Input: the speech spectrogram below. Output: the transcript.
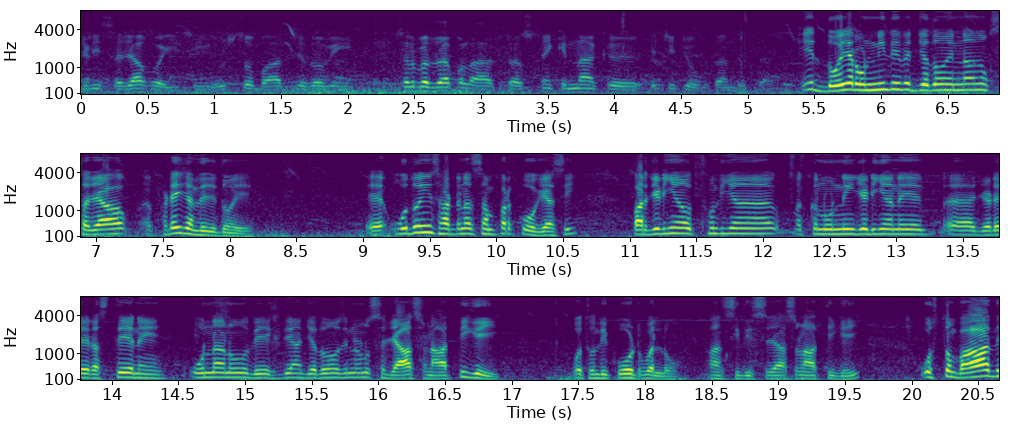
ਜਿਹੜੀ ਸਜ਼ਾ ਹੋਈ ਸੀ, ਉਸ ਤੋਂ ਬਾਅਦ ਜਦੋਂ ਵੀ ਸਰਬੱਤ ਦਾ ਭਲਾ ਟਰਸਟ ਨੇ ਕਿੰਨਾ ਕੁ ਇਹ 'ਚ ਯੋਗਦਾਨ ਦਿੱਤਾ? ਇਹ 2019 ਦੇ ਵਿੱਚ ਜਦੋਂ ਇਹਨਾਂ ਨੂੰ ਸਜ਼ਾ ਫੜੇ ਜਾਂਦੇ ਜਦੋਂ ਇਹ ਉਦੋਂ ਹੀ ਸਾਡੇ ਨਾਲ ਸੰਪਰਕ ਹੋ ਗਿਆ ਸੀ। ਪਰ ਜਿਹੜੀਆਂ ਉੱਥੋਂ ਦੀਆਂ ਕਾਨੂੰਨੀ ਜਿਹੜੀਆਂ ਨੇ ਜਿਹੜੇ ਰਸਤੇ ਨੇ, ਉਹਨਾਂ ਨੂੰ ਦੇਖਦਿਆਂ ਜਦੋਂ ਇਹਨਾਂ ਨੂੰ ਸਜ਼ਾ ਸੁਣਾਤੀ ਗਈ, ਉੱਥੋਂ ਦੀ ਕੋਰਟ ਵੱਲੋਂ ਫਾਂਸੀ ਦੀ ਸਜ਼ਾ ਸੁਣਾਤੀ ਗਈ, ਉਸ ਤੋਂ ਬਾਅਦ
